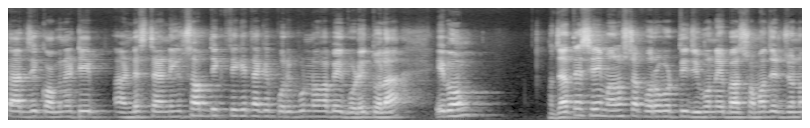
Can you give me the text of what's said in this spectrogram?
তার যে কগনেটিভ আন্ডারস্ট্যান্ডিং সব দিক থেকে তাকে পরিপূর্ণভাবে গড়ে তোলা এবং যাতে সেই মানুষটা পরবর্তী জীবনে বা সমাজের জন্য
